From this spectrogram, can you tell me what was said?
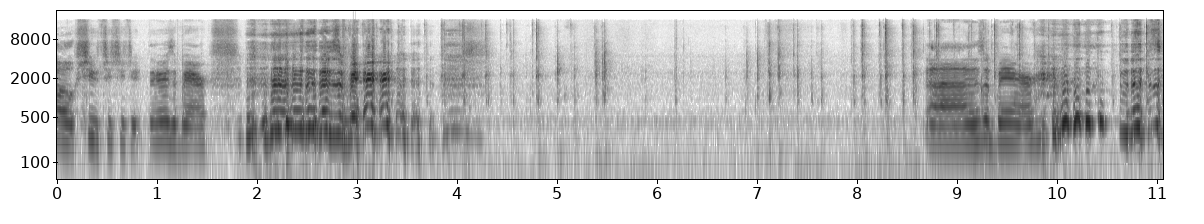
Oh shoot, shoot, shoot, shoot. There is a bear. There's a bear. uh, there's a bear. there's a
